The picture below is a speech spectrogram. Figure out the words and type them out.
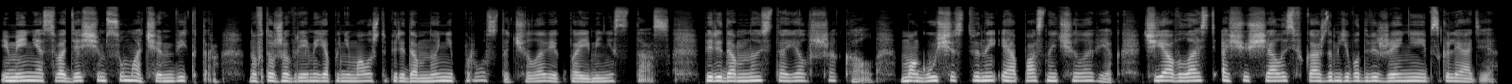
и менее сводящим с ума, чем Виктор, но в то же время я понимала, что передо мной не просто человек по имени Стас. Передо мной стоял шакал, могущественный и опасный человек, чья власть ощущалась в каждом его движении и взгляде.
